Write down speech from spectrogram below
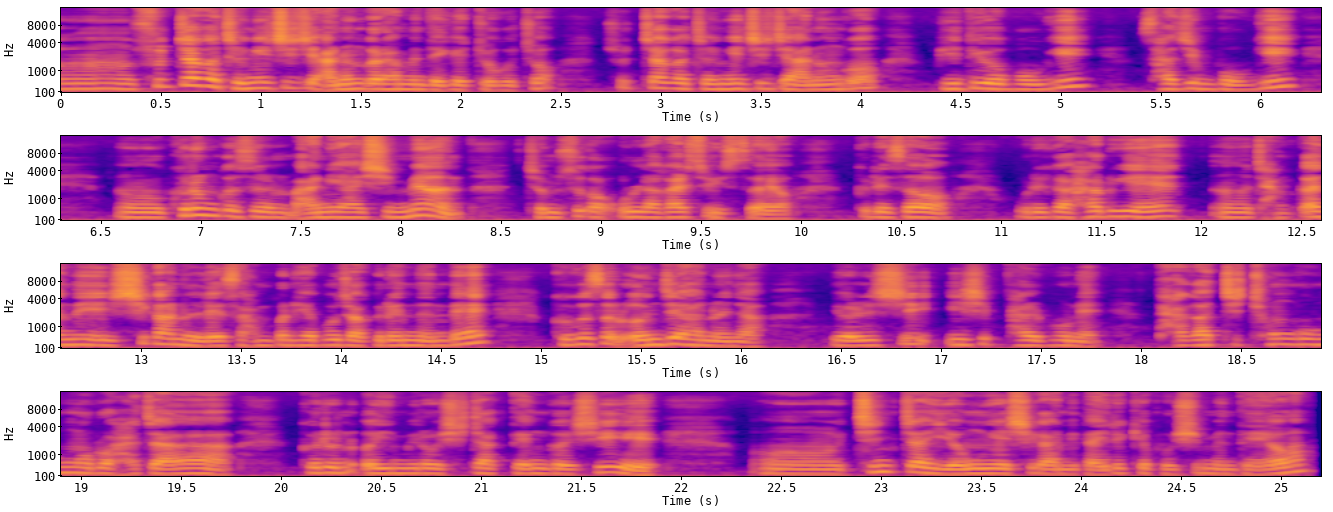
음, 숫자가 정해지지 않은 걸 하면 되겠죠. 그렇죠? 숫자가 정해지지 않은 거 비디오 보기, 사진 보기 어, 그런 것을 많이 하시면 점수가 올라갈 수 있어요. 그래서 우리가 하루에 어, 잠깐의 시간을 내서 한번 해보자 그랬는데 그것을 언제 하느냐 10시 28분에 다 같이 총공으로 하자 그런 의미로 시작된 것이 어, 진짜 영웅의 시간이다 이렇게 보시면 돼요.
